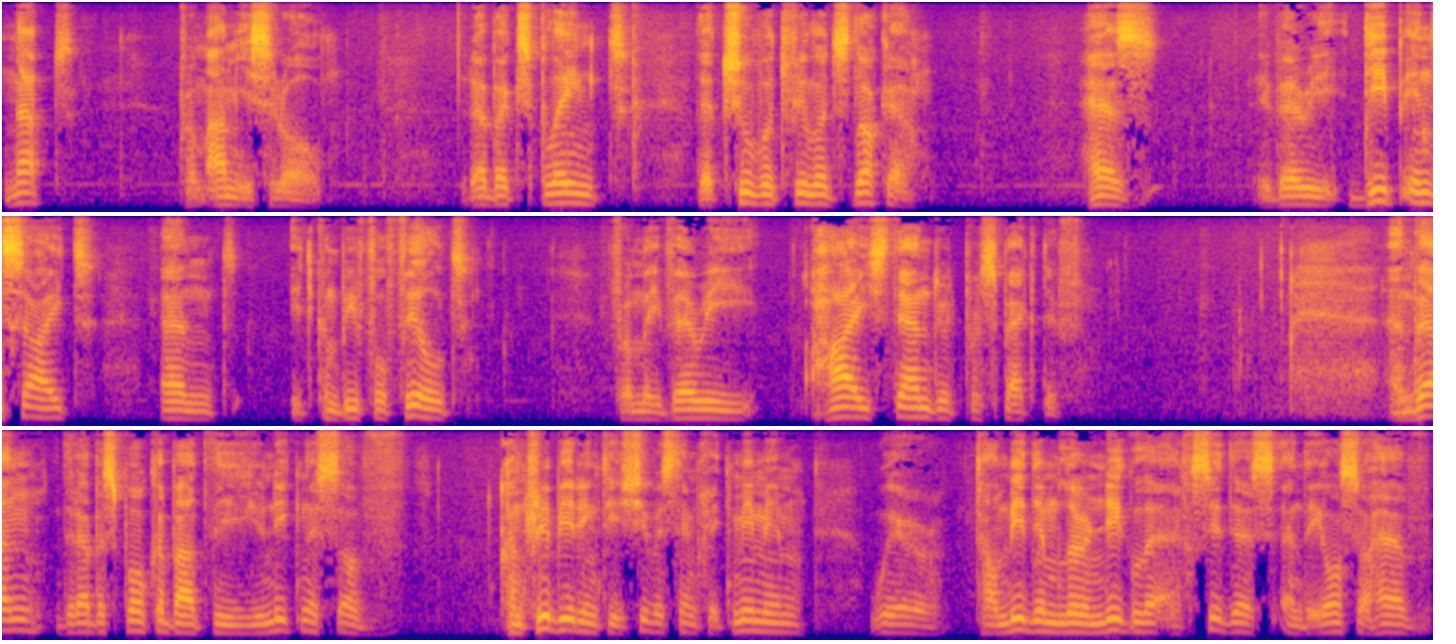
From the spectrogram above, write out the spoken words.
not from Am Yisrael. The Rebbe explained that tshuva, tefillah, tzedakah has a very deep insight and it can be fulfilled from a very high standard perspective. And then the Rebbe spoke about the uniqueness of contributing to Yeshiva Simchet Mimim, where Talmidim learn Nigla and Chassidus, and they also have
